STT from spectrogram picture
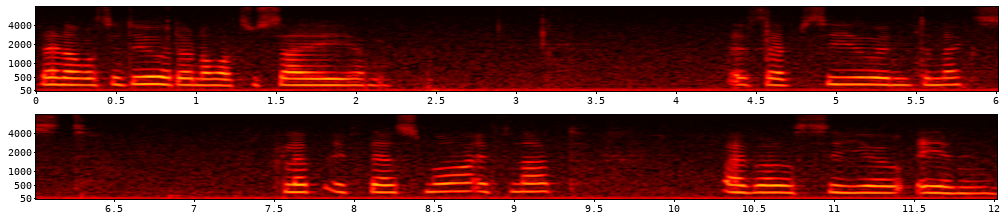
I don't know what to do, I don't know what to say. Um, except see you in the next clip if there's more. If not, I will see you in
